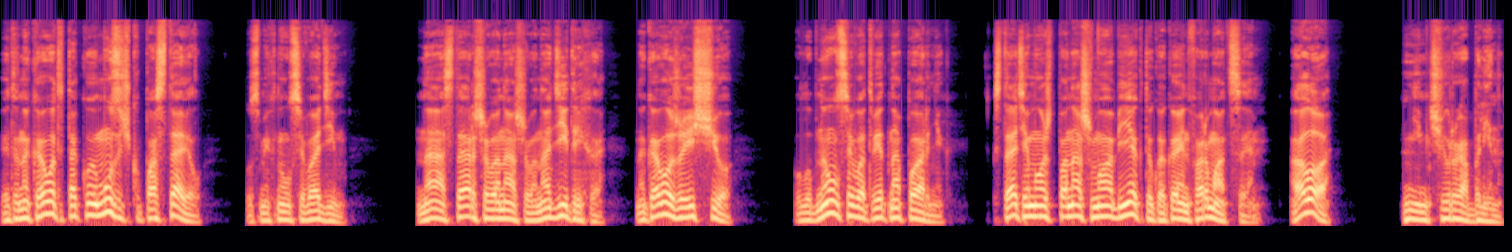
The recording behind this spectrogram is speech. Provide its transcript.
«Это на кого то такую музычку поставил?» — усмехнулся Вадим. «На старшего нашего, на Дитриха. На кого же еще?» — улыбнулся в ответ напарник. «Кстати, может, по нашему объекту какая информация?» Алло!» «Немчура, блин!»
